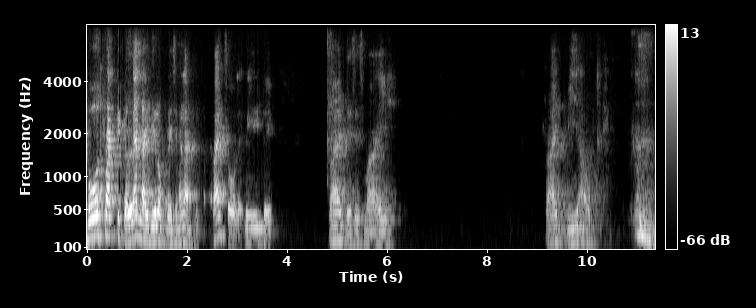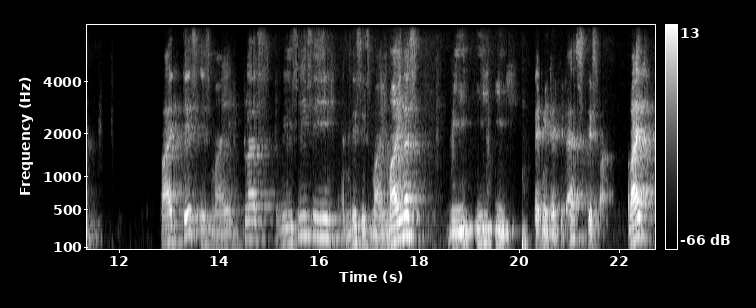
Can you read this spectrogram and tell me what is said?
both practical and ideal operational amplifier, right? So let me take, right, this is my, right, V out. right this is my plus VCC and this is my minus VEE let me take it as this one right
